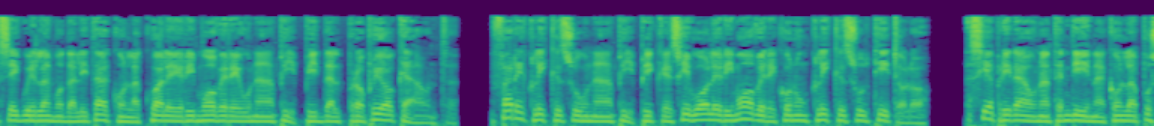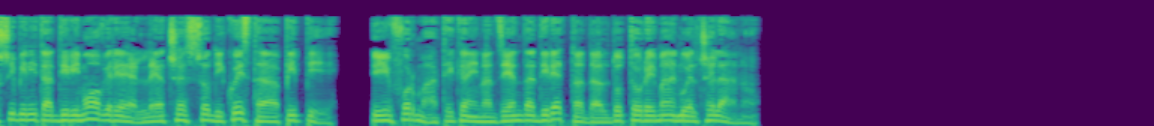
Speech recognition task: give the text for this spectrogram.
Segui la modalità con la quale rimuovere una app dal proprio account. Fare clic su una app che si vuole rimuovere con un clic sul titolo. Si aprirà una tendina con la possibilità di rimuovere l'accesso di questa app. Informatica in azienda diretta dal dottor Emanuel Celano.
